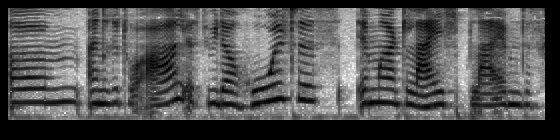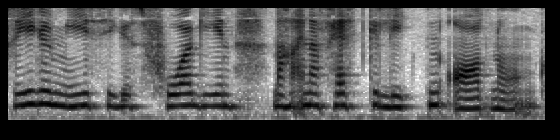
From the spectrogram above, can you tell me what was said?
ähm, ein Ritual ist wiederholtes, immer gleichbleibendes, regelmäßiges Vorgehen nach einer festgelegten Ordnung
